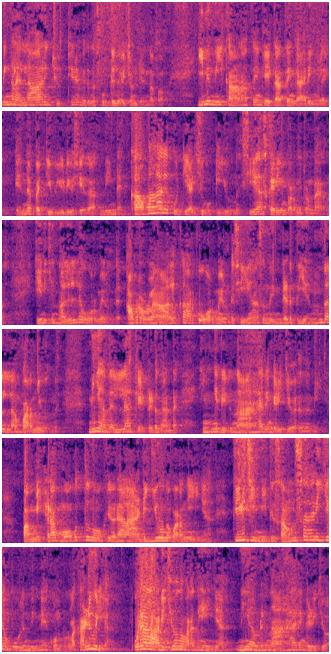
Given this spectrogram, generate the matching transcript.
നിങ്ങൾ എല്ലാവരും ചുറ്റിനും വരുന്ന ഫുഡ് കഴിച്ചുകൊണ്ടിരുന്നപ്പം ഇനി നീ കാണാത്തയും കേൾക്കാത്തയും കാര്യങ്ങൾ എന്നെ പറ്റി വീഡിയോ ചെയ്താൽ നിന്റെ കവാല കുറ്റി അടിച്ചു പൊട്ടിക്കുമെന്ന് ഷിയാസ് കരീം പറഞ്ഞിട്ടുണ്ടായിരുന്നു. എനിക്ക് നല്ല ഓർമ്മയുണ്ട്. അവിടെ ഉള്ള ആൾക്കാർക്ക് ഓർമ്മയുണ്ട് ഷിയാസ് നിന്റെ അടുത്ത് എന്തെല്ലാം പറഞ്ഞു വന്ന് നീ അതെല്ലാം കേട്ടിട്ട് താണ്ട ഇങ്ങനെ ഇരുന്ന് ആഹാരം കഴിക്കുമായിരുന്നു നീ. പമ്മി. എടാ മുഖത്ത് നോക്കി ഒരാൾ അടിക്കൂ എന്ന് പറഞ്ഞു കഴിഞ്ഞാൽ തിരിച്ചിന്നിട്ട് സംസാരിക്കാൻ പോലും നിന്നെ കൊണ്ടുള്ള കഴിവില്ല. ഒരാൾ അടിക്കൂ എന്ന് പറഞ്ഞു കഴിഞ്ഞാൽ നീ അവിടെ നിന്ന് ആഹാരം കഴിക്കുക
